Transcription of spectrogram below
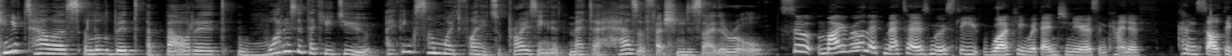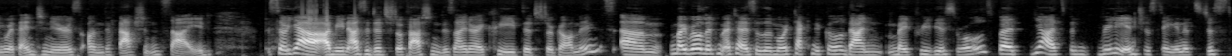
Can you tell us a little bit about it? What is it that you do? I think some might find it surprising that Meta has a fashion designer role. So, my role at Meta is mostly working with engineers and kind of consulting with engineers on the fashion side. So, yeah, I mean, as a digital fashion designer, I create digital garments. Um, my role at Meta is a little more technical than my previous roles, but yeah, it's been really interesting and it's just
